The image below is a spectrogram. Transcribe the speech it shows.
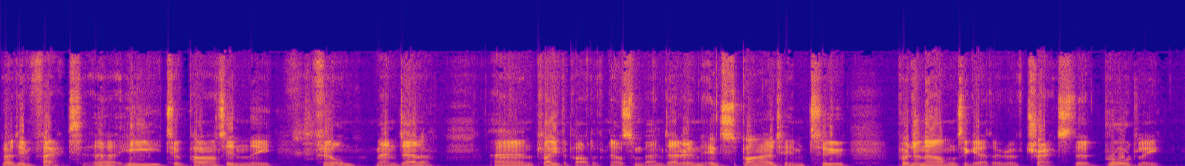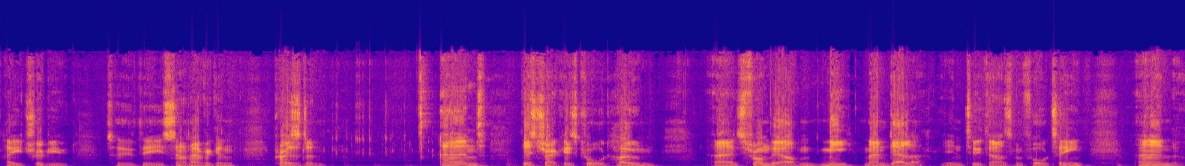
But in fact, uh, he took part in the film Mandela and played the part of Nelson Mandela and inspired him to put an album together of tracks that broadly pay tribute to the South African president. And this track is called Home. Uh, it's from the album Mi Mandela in 2014. And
